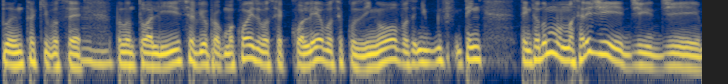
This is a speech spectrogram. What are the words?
planta que você plantou ali serviu para alguma coisa, você colheu, você cozinhou, você enfim, tem, tem toda uma, uma série de, de, de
